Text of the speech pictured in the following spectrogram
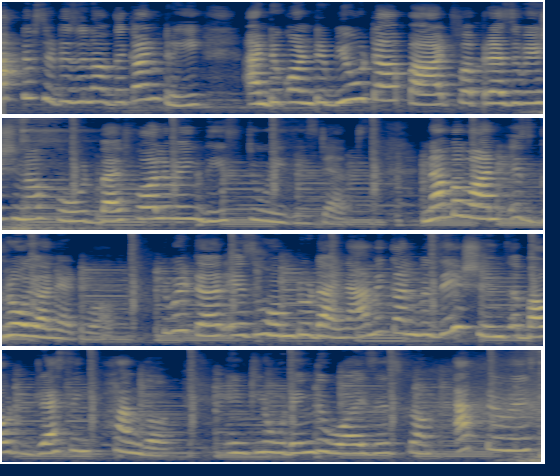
active citizen of the country and to contribute our part for preservation of food by following these two easy steps. Number one is grow your network. Twitter is home to dynamic conversations about addressing hunger, including the voices from activists,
